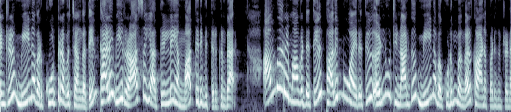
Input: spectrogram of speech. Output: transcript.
என்று மீனவர் கூட்டுறவு சங்கத்தின் தலைவி ராசையா தில்லையம்மா தெரிவித்திருக்கின்றார். அம்பாறை மாவட்டத்தில் பதிமூவாயிரத்து எண்ணூற்றி நான்கு மீனவ குடும்பங்கள் காணப்படுகின்றன.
